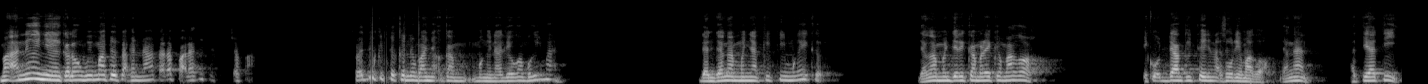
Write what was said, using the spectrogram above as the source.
Maknanya kalau orang beriman tu tak kenal, tak dapatlah kita. Siapa? Sebab itu kita kena banyakkan mengenali orang beriman. Dan jangan menyakiti mereka. Jangan menjadikan mereka marah. Ikut dan kita nak suruh dia marah. Jangan. Hati-hati.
